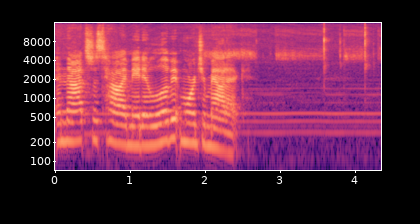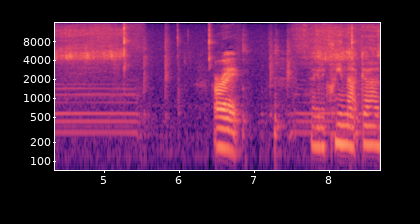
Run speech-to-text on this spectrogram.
And that's just how I made it a little bit more dramatic. All right, I'm gonna clean that gun.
